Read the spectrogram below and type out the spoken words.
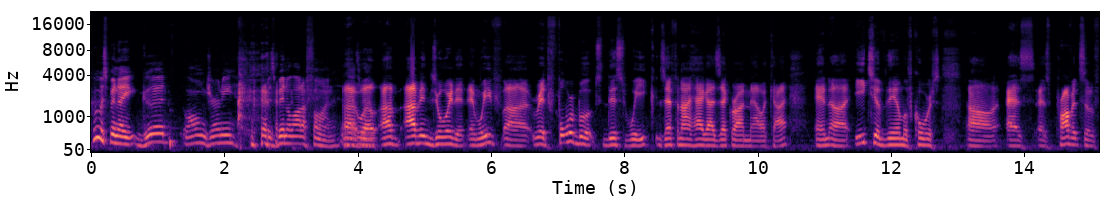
Who it's been a good long journey. It's been a lot of fun. Uh, well, I've, I've enjoyed it, and we've uh, read four books this week: Zephaniah, Haggai, Zechariah, and Malachi, and uh, each of them, of course, uh, as as prophets of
